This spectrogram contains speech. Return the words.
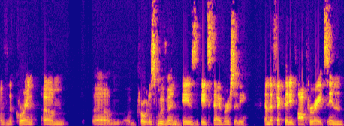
of the current um, um, protest movement is its diversity and the fact that it operates in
